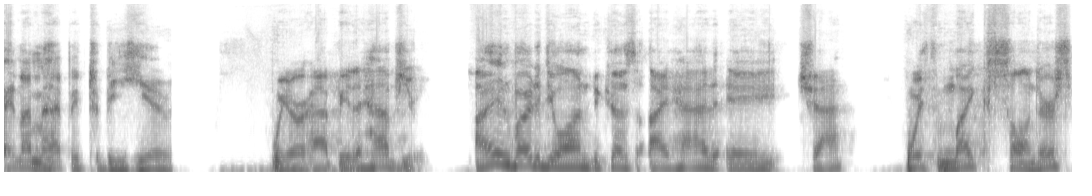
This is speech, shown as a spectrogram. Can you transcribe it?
And I'm happy to be here. We are happy to have you. I invited you on because I had a chat with Mike Saunders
